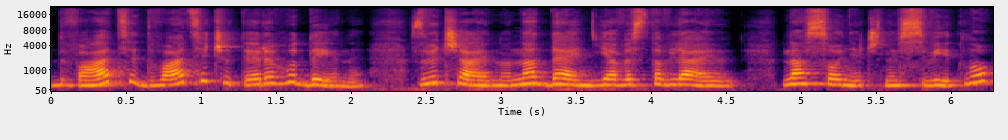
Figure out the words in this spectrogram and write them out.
20-24 години. Звичайно, на день я виставляю на сонячне світло,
